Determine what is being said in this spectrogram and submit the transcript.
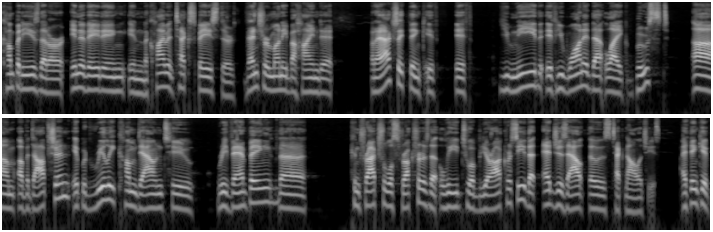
companies that are innovating in the climate tech space, there's venture money behind it. But I actually think if if you need if you wanted that like boost um, of adoption, it would really come down to revamping the contractual structures that lead to a bureaucracy that edges out those technologies. I think if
